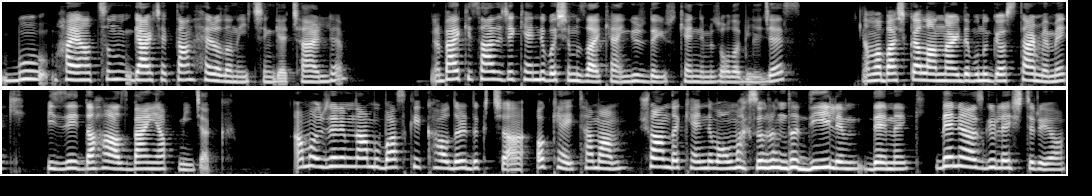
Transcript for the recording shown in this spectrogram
Bu hayatın gerçekten her alanı için geçerli. Belki sadece kendi başımızdayken yüzde yüz kendimiz olabileceğiz. Ama başka alanlarda bunu göstermemek bizi daha az ben yapmayacak. Ama üzerimden bu baskıyı kaldırdıkça okey tamam şu anda kendim olmak zorunda değilim demek beni özgürleştiriyor.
